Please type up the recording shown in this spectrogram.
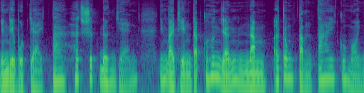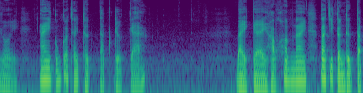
Những điều buộc dạy ta hết sức đơn giản. Những bài thiền tập có hướng dẫn nằm ở trong tầm tay của mọi người – ai cũng có thể thực tập được cả. Bài kệ học hôm nay ta chỉ cần thực tập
